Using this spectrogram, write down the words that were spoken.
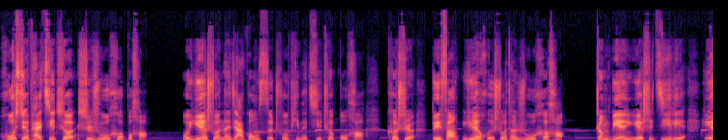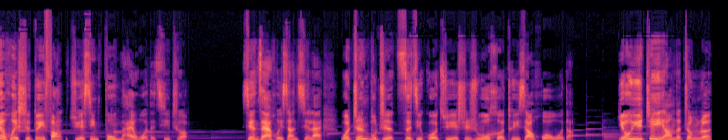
胡雪牌汽车是如何不好。我越说那家公司出品的汽车不好，可是对方越会说它如何好，争辩越是激烈，越会使对方决心不买我的汽车。现在回想起来，我真不知自己过去是如何推销货物的。由于这样的争论，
